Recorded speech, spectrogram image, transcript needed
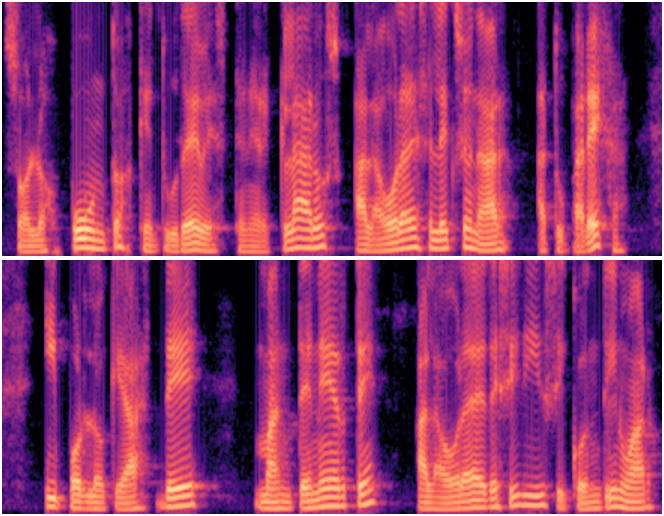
son los puntos que tú debes tener claros a la hora de seleccionar a tu pareja y por lo que has de mantenerte a la hora de decidir si continuar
